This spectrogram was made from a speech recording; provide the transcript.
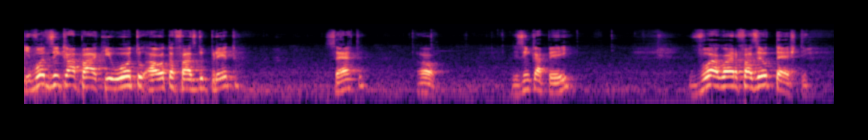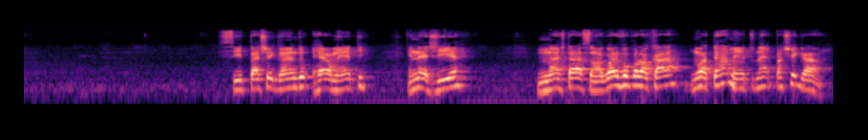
E vou desencapar aqui o outro, a outra fase do preto, certo? Ó, desencapei. Vou agora fazer o teste se está chegando realmente energia na instalação. Agora eu vou colocar no aterramento, né, para chegar.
